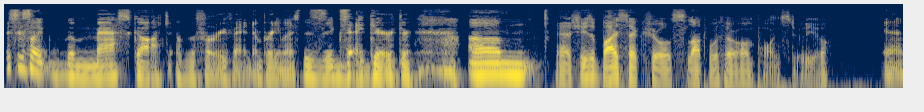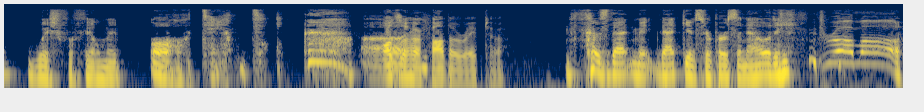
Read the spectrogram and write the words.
This is like the mascot of the furry fandom, pretty much. The Zigzag character. Um, Yeah, she's a bisexual slut with her own porn studio. Yeah, wish fulfillment. Oh, damn. damn. Also, her father raped her. Because that make that gives her personality. Drama!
